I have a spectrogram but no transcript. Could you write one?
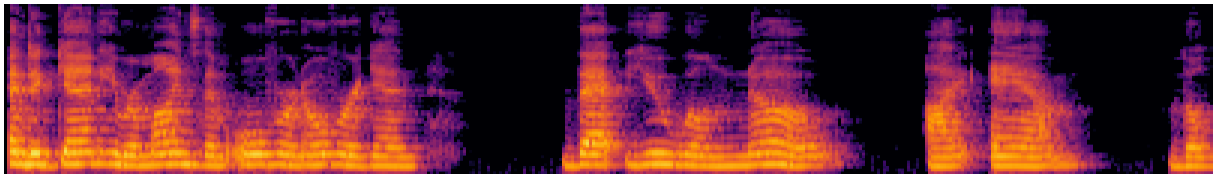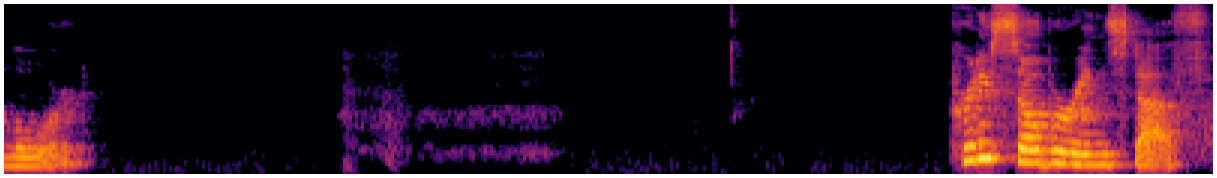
And again, he reminds them over and over again that you will know I am the Lord. Pretty sobering stuff.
